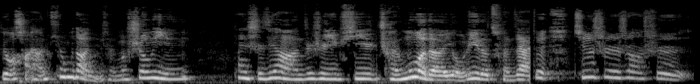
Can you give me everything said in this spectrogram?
就好像听不到你什么声音。但实际上，这是一批沉默的有力的存在。对，其实事实上是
